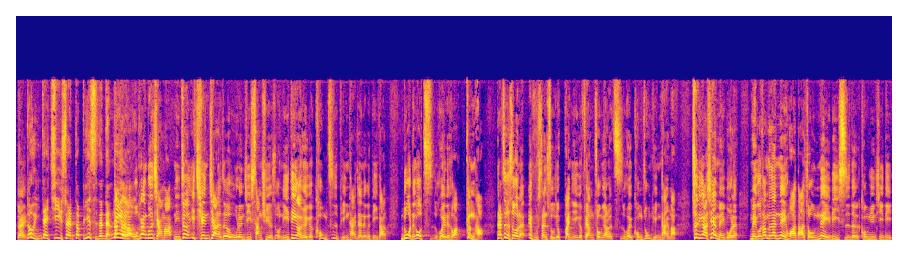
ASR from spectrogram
对，都已经在计算到彼此的能力了。当然了，我刚才不是讲吗？你这一千架的这个无人机上去的时候，你一定要有一个控制平台在那个地方，如果能够指挥的话更好。那这个时候呢，F 三十五就扮演一个非常重要的指挥空中平台嘛。所以你看，现在美国呢，美国他们在内华达州内利斯的空军基地。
